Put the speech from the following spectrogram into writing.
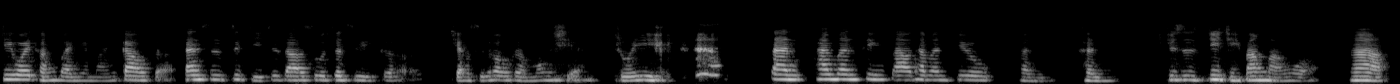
机会成本也蛮高的，但是自己知道说这是一个小时候的梦想，所以，但他们听到他们就很很就是积极帮忙我。那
